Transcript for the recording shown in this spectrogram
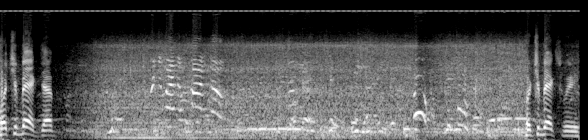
What's your bag, Deb? What's your back, sweetie?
